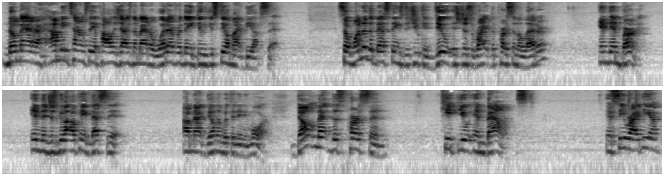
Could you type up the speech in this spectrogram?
No matter how many times they apologize, no matter whatever they do, you still might be upset. So, one of the best things that you can do is just write the person a letter and then burn it. And then just be like, okay, that's it. I'm not dealing with it anymore. Don't let this person keep you imbalanced. And see right here,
